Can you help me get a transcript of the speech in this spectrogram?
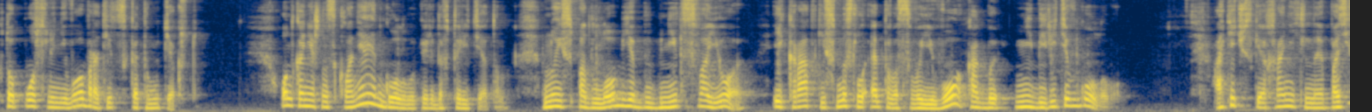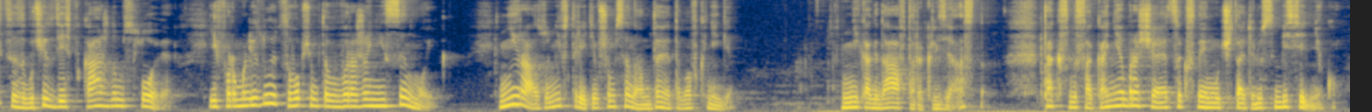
кто после него обратится к этому тексту. Он, конечно, склоняет голову перед авторитетом, но из-под лобья бубнит свое, и краткий смысл этого своего как бы не берите в голову. Отеческая охранительная позиция звучит здесь в каждом слове и формализуется, в общем-то, в выражении «сын мой», ни разу не встретившимся нам до этого в книге. Никогда автор Экклезиаста так свысока не обращается к своему читателю-собеседнику –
